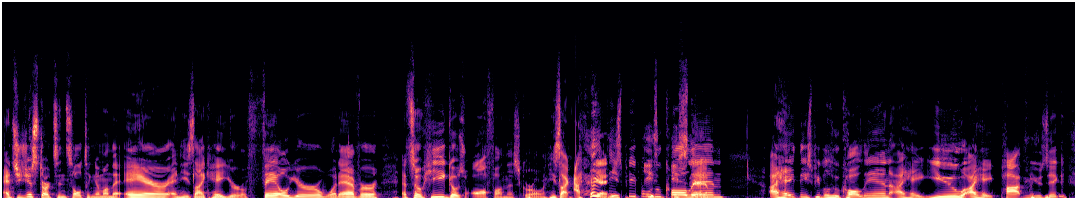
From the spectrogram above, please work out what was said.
And she just starts insulting him on the air, and he's like, "Hey, you're a failure, whatever." And so he goes off on this girl, and he's like, "I hate Yeah, these people who call in. I hate these people who call in. I hate you. I hate pop music."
